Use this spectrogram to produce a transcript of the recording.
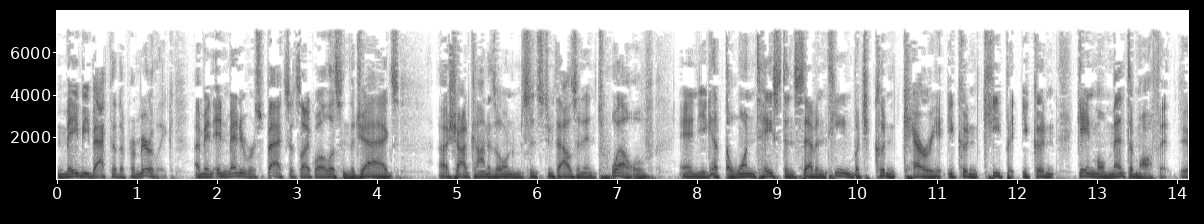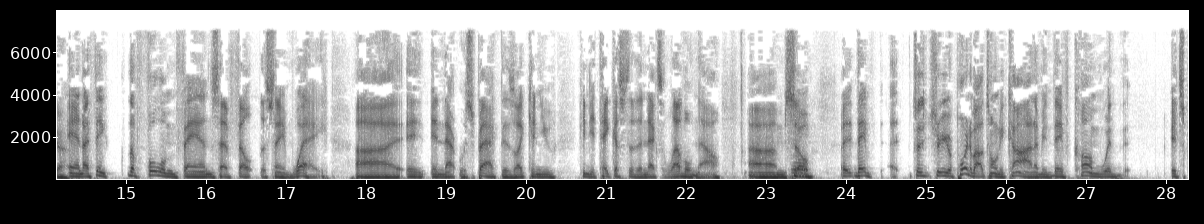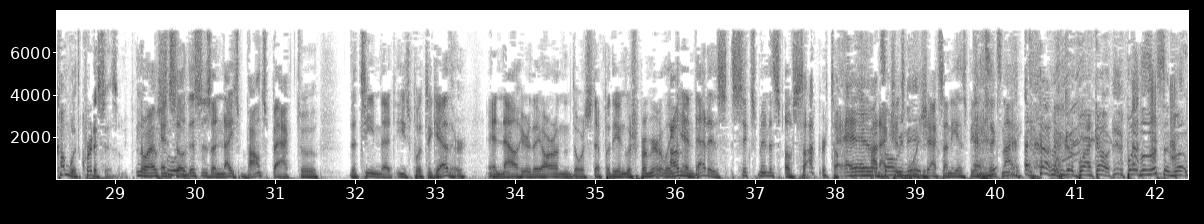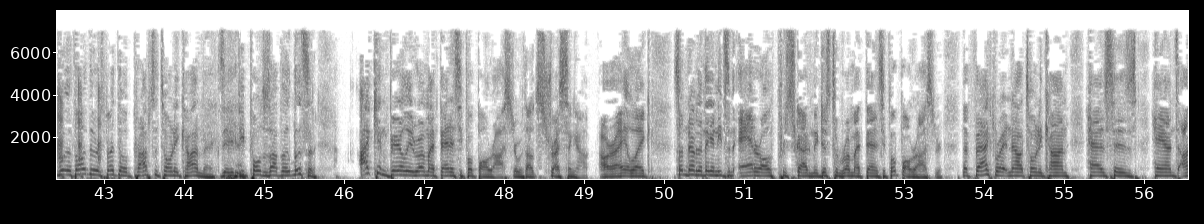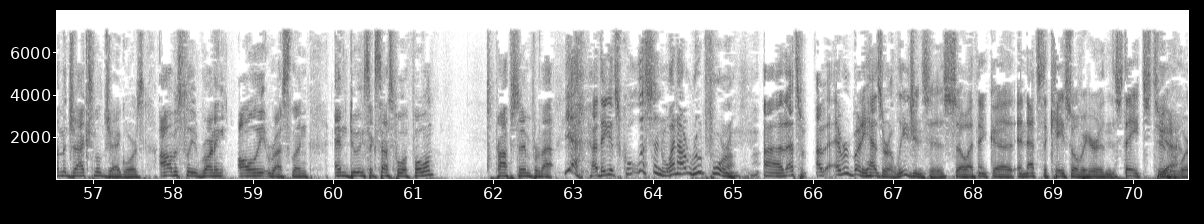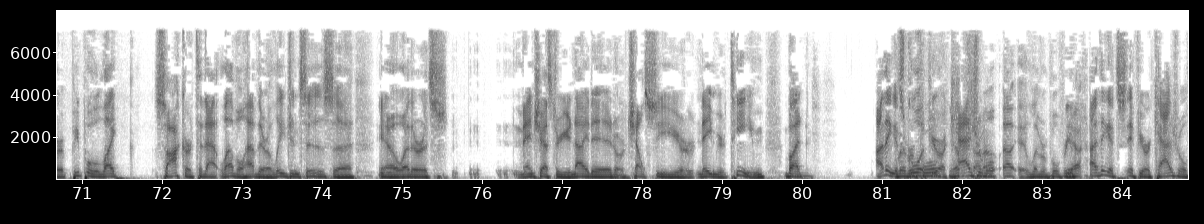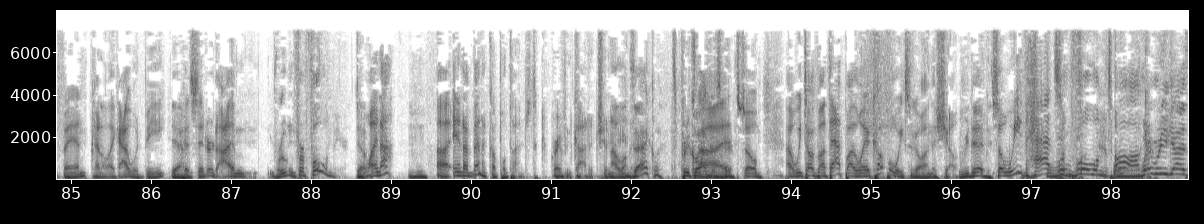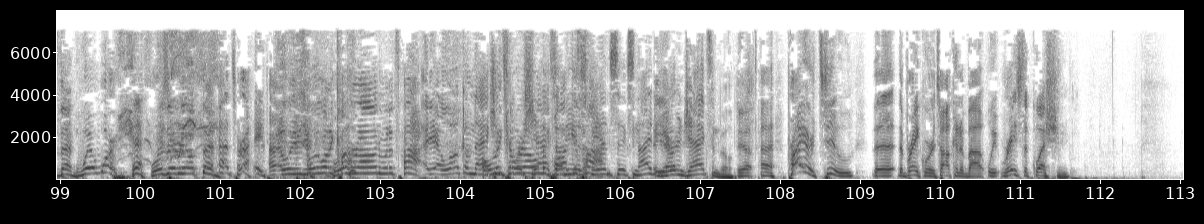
maybe back to the Premier League. I mean, in many respects, it's like, well, listen, the Jags, uh, Shad Khan has owned them since 2012 and you get the one taste in 17, but you couldn't carry it. You couldn't keep it. You couldn't gain momentum off it. Yeah. And I think the Fulham fans have felt the same way, uh, in, in that respect is like, can you, can you take us to the next level now? Um, so Well- uh, they've, uh, to, to your point about Tony Khan, I mean, they've come with, it's come with criticism. No, absolutely. And so this is a nice bounce back to the team that he's put together. And now here they are on the doorstep of the English Premier League. I'm- and that is six minutes of soccer talk And on Action Sports. Jax on ESPN 690. I'm gonna black out. But, but listen, but with all due respect, though, props to Tony Khan, man. 'cause if he pulls us off, like, listen, I can barely run my fantasy football roster without stressing out. All right, like sometimes I think I need some Adderall prescribed to me just to run my fantasy football roster. The fact right now, Tony Khan has his hands on the Jacksonville Jaguars, obviously running all elite wrestling and doing successful with Fulham. Props to him for that. Yeah, I think it's cool. Listen, why not root for him? Uh, that's uh, everybody has their allegiances, so I think, uh, and that's the case over here in the states too, Yeah. where people who like soccer to that level have their allegiances. Uh, you know, whether it's Manchester United or Chelsea or name your team, but. I think it's cool if you're a yep, casual uh, Liverpool for you. I think it's if you're a casual fan, kind of like I would be Yeah. considered. I'm rooting for Fulham here. Yep. Why not? Uh, and I've been a couple times to Craven Cottage, and I love it. Exactly. It's pretty cool Uh, so uh, we talked about that, by the way, a couple weeks ago on the show. We did. So we've had some Where- Fulham talk. Where were you guys then? Where were you? Where's everybody else then? That's right. Uh, you only want to come Well- around when it's hot. Yeah, welcome to Action Sports Jax on. ESPN 690 Yeah. here in Jacksonville. Yeah. Uh, prior to the, the break, we were talking about, we raised the question,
